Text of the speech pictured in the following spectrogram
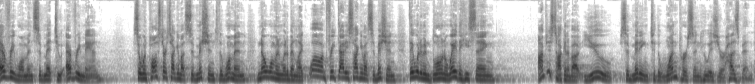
every woman submit to every man. So when Paul starts talking about submission to the woman, no woman would have been like, Whoa, I'm freaked out. He's talking about submission. They would have been blown away that he's saying, I'm just talking about you submitting to the one person who is your husband.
